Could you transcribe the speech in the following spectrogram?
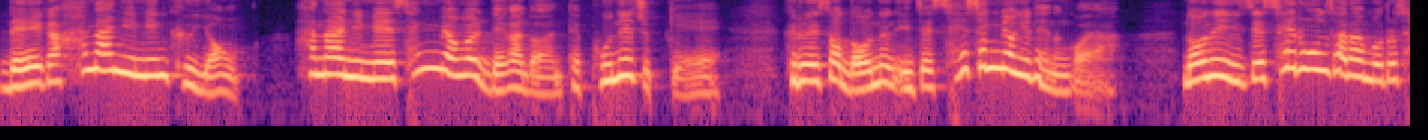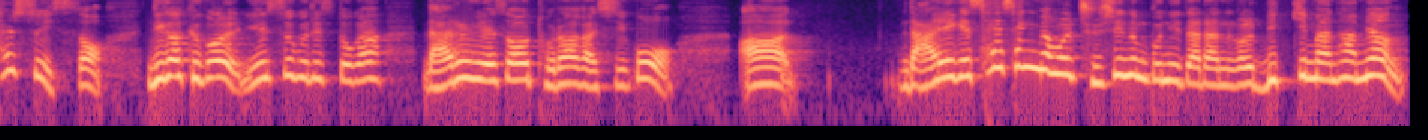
내가 하나님인 그 영, 하나님의 생명을 내가 너한테 보내줄게. 그래서 너는 이제 새 생명이 되는 거야. 너는 이제 새로운 사람으로 살 수 있어. 네가 그걸 예수 그리스도가 나를 위해서 돌아가시고 아 나에게 새 생명을 주시는 분이다라는 걸 믿기만 하면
